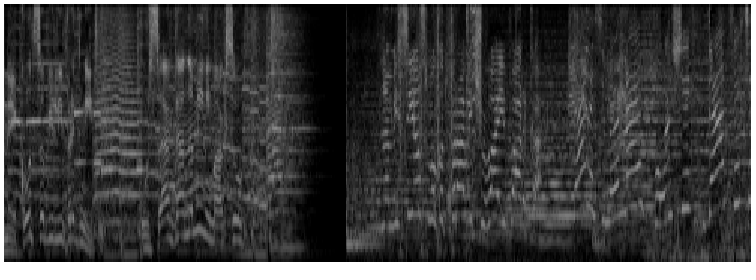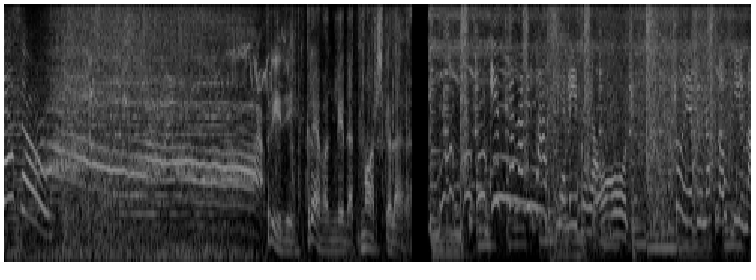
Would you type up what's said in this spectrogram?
Nekoč so bili predmeti. Vsak dan na Minimaxu Na misijo smo kot pravi čuvaji parka. Danes imam najboljši dan vseh časov. Pridi, greva gledat morske leve. Iz kanalizacije lezejo. To je bil naslov filma.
